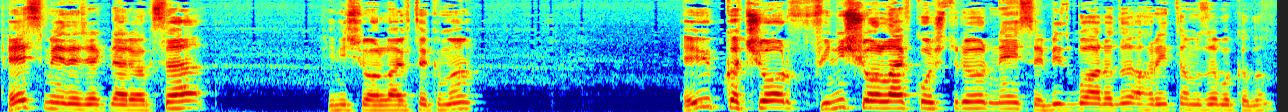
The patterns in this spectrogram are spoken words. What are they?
Pes mi edecekler yoksa Finish Your Life takımı Eyüp kaçıyor. Finish Your Life koşturuyor. Neyse biz bu arada haritamıza bakalım.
